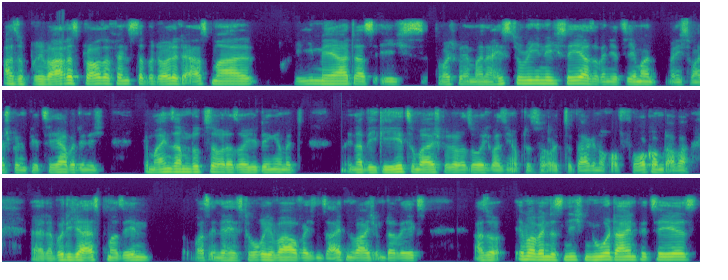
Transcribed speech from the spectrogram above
Also privates Browserfenster bedeutet erstmal primär, dass ich es zum Beispiel in meiner History nicht sehe. Also wenn jetzt jemand, wenn ich zum Beispiel einen PC habe, den ich gemeinsam nutze oder solche Dinge mit in der WG zum Beispiel oder so, ich weiß nicht, ob das heutzutage noch oft vorkommt, aber äh, da würde ich ja erstmal sehen, was in der Historie war, auf welchen Seiten war ich unterwegs. Also immer wenn das nicht nur dein PC ist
